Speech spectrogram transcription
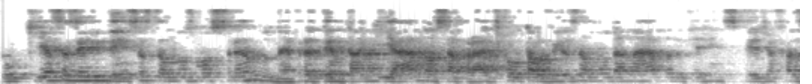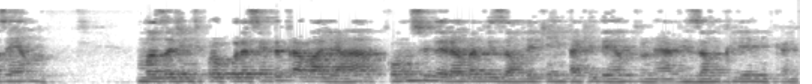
o que essas evidências estão nos mostrando, né, para tentar guiar a nossa prática ou talvez não mudar nada do que a gente esteja fazendo. Mas a gente procura sempre trabalhar considerando a visão de quem está aqui dentro, né, a visão clínica.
